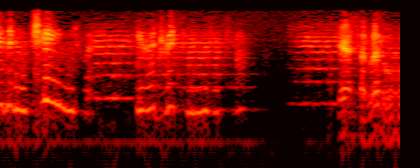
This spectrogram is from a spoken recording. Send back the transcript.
You didn't change what you had written, did you? Yes, a little.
